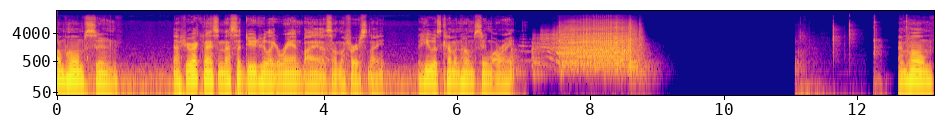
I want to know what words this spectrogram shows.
Come home soon. Now, if you recognize him, that's the dude who like ran by us on the first night. He was coming home soon, all right. I'm home.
